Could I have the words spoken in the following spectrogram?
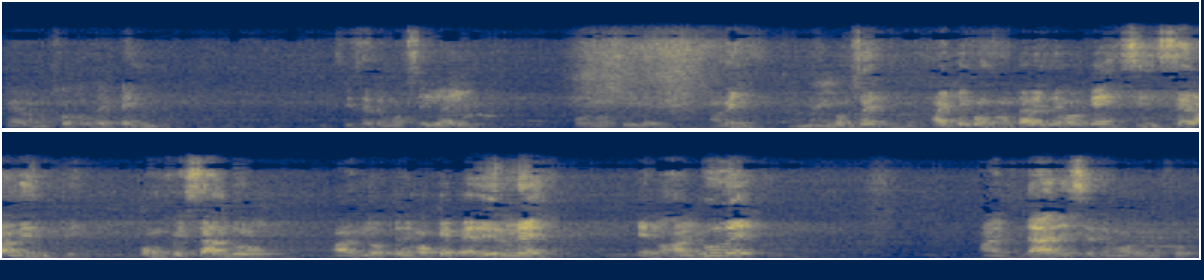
Pero nosotros depende si ese temor sigue ahí o no sigue ahí. Amén. Amén. Entonces hay que confrontar el temor que sinceramente, confesándolo a Dios. Tenemos que pedirle que nos ayude a aislar ese temor de nosotros.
